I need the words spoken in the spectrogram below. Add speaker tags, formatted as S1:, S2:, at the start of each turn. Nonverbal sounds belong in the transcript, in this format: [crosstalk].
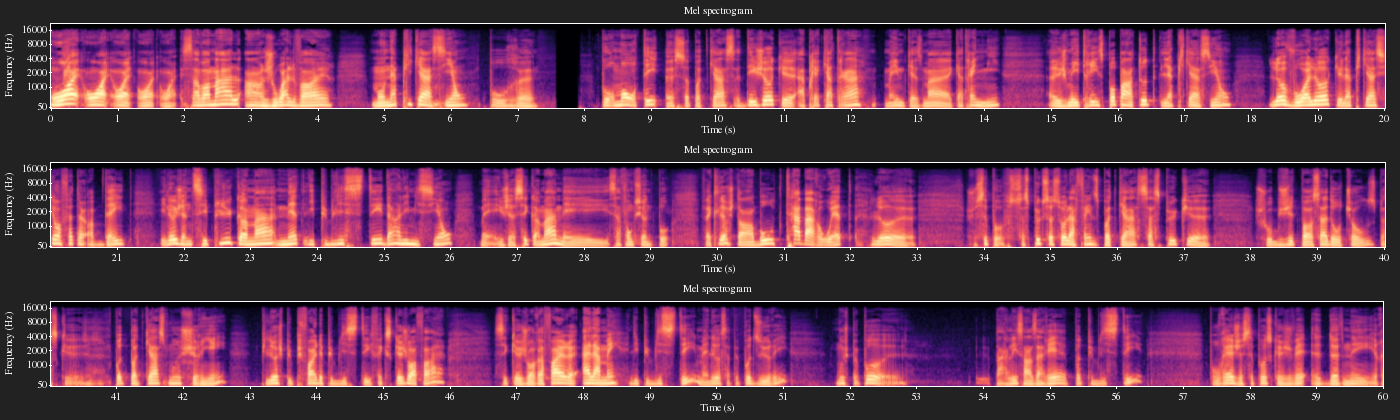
S1: Ouais, ouais, ouais, ouais, ouais. Ça va mal en joie le vert. Mon application pour, euh, pour monter euh, ce podcast. Déjà qu'après 4 ans, même quasiment 4 ans et demi, euh, je maîtrise pas pantoute l'application. Là, voilà que l'application a fait un update. Et là, je ne sais plus comment mettre les publicités dans l'émission. Ben, je sais comment, mais ça fonctionne pas. Fait que là, je suis en beau tabarouette. Là, euh, je sais pas. Ça se peut que ce soit la fin du podcast. Ça se peut que je suis obligé de passer à d'autres choses parce que pas de podcast, moi, je suis rien. Puis là, je peux plus faire de publicité. Fait que ce que je vais faire, c'est que je vais refaire à la main les publicités, mais là, ça peut pas durer. Moi, je peux pas euh, parler sans arrêt, pas de publicité. Pour vrai, je sais pas ce que je vais euh, devenir.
